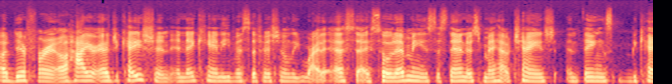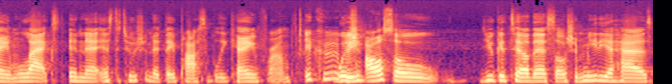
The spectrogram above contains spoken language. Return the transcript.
a different, a higher education, and they can't even sufficiently write an essay. So that means the standards may have changed and things became lax in that institution that they possibly came from. It could which be. also you could tell that social media has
